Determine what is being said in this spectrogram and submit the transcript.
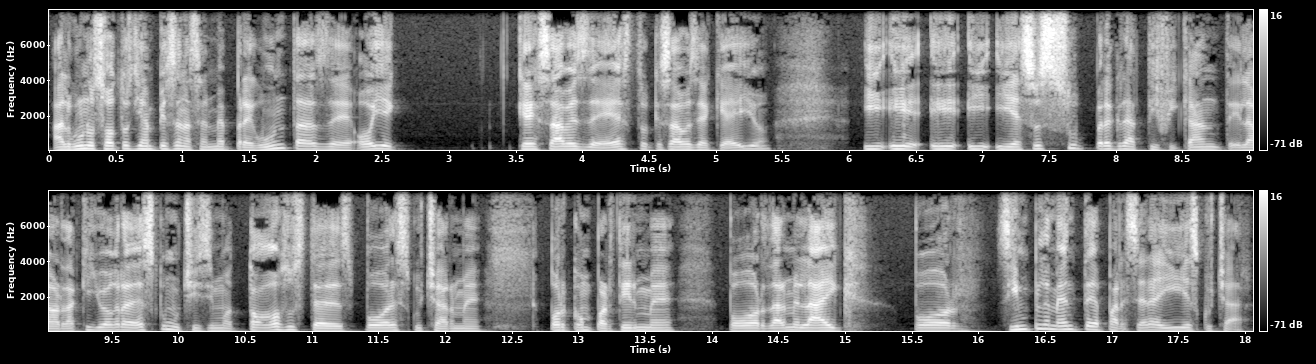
Algunos otros ya empiezan a hacerme preguntas de, oye, ¿qué sabes de esto? ¿Qué sabes de aquello? Y, y eso es súper gratificante. Y la verdad que yo agradezco muchísimo a todos ustedes por escucharme, por compartirme, por darme like, por simplemente aparecer ahí y escuchar.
